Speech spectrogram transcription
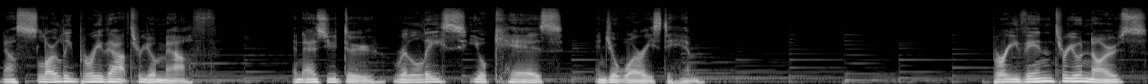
Now, slowly breathe out through your mouth. And as you do, release your cares and your worries to Him. Breathe in through your nose,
